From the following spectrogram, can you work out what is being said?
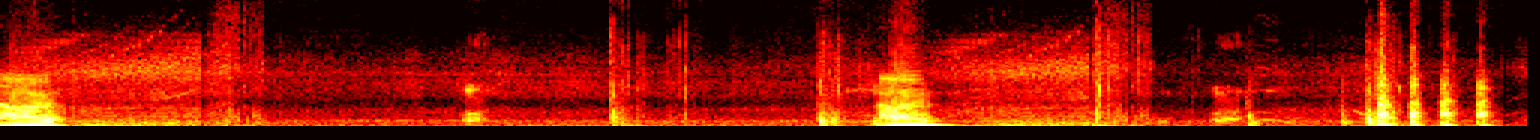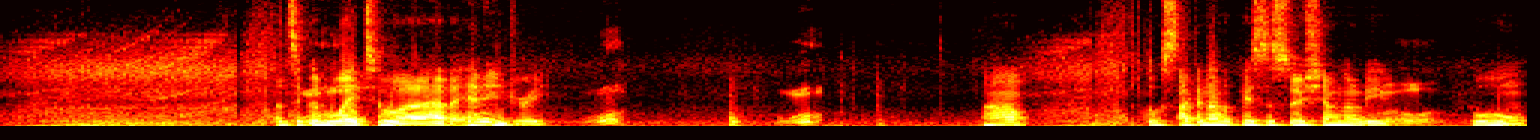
No. No. That's a good way to uh, have a head injury. Oh, looks like another piece of sushi I'm gonna be. Ooh.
